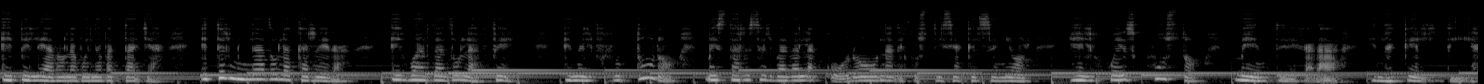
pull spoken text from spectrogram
he peleado la buena batalla, he terminado la carrera, he guardado la fe. En el futuro me está reservada la corona de justicia que el Señor, el juez justo, me entregará en aquel día.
